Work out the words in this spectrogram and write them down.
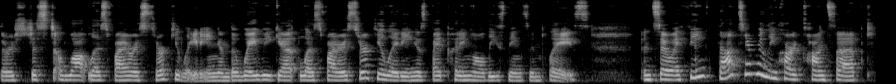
there's just a lot less virus circulating and the way we get less virus circulating is by putting all these things in place. And so I think that's a really hard concept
